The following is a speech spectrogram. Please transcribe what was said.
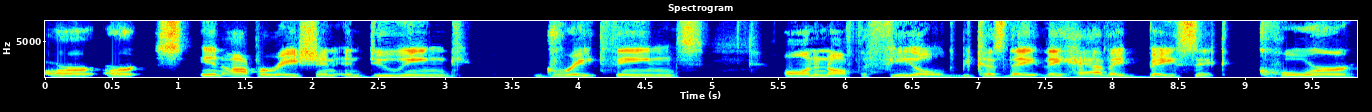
are, are, in operation and doing great things on and off the field because they they have a basic core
